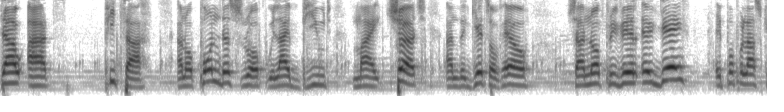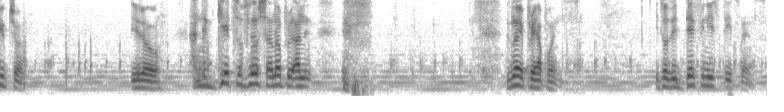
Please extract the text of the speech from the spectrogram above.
Thou art Peter, and upon this rock will I build my church, and the gates of hell shall not prevail against a popular scripture. You know, and the gates of hell shall not prevail. And it's not a prayer point. It was a definite statement.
